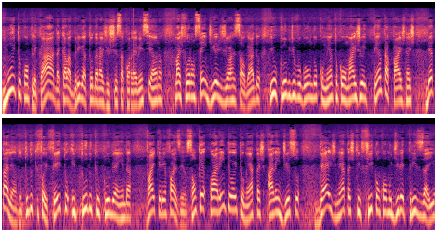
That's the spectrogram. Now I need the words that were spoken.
muito complicada, aquela briga toda na justiça com Levenciano, mas foram 100 dias de Jorge Salgado e o clube divulgou um documento com mais de 80 páginas detalhando tudo que foi feito e tudo que o clube ainda vai querer fazer. São 48 metas, além disso, 10 metas que ficam como diretrizes aí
